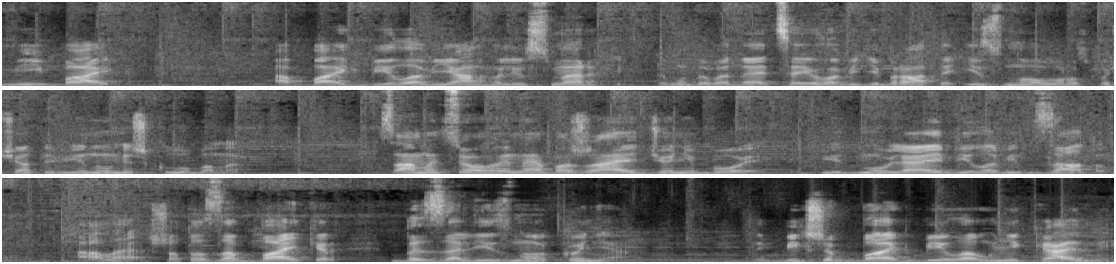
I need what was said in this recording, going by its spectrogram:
мій байк? А байк Біла в Янголів смерті, тому доведеться його відібрати і знову розпочати війну між клубами. Саме цього і не бажає Джонні Бой, який відмовляє Біла від задуму. Але що то за байкер без залізного коня? Тим більше байк Біла унікальний.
